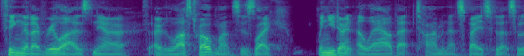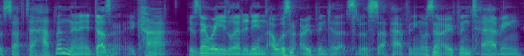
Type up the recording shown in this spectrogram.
thing that I've realized now over the last 12 months is like when you don't allow that time and that space for that sort of stuff to happen, then it doesn't. It can't. There's no way you let it in. I wasn't open to that sort of stuff happening. I wasn't open to having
